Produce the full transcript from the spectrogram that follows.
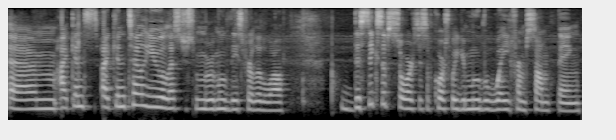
um, I can I can tell you. Let's just remove these for a little while. The Six of Swords is, of course, where you move away from something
